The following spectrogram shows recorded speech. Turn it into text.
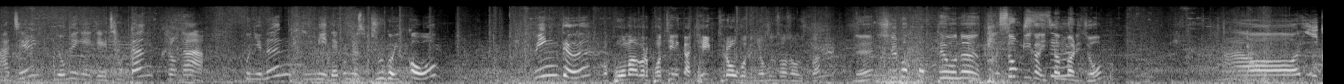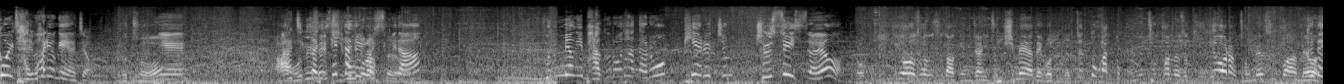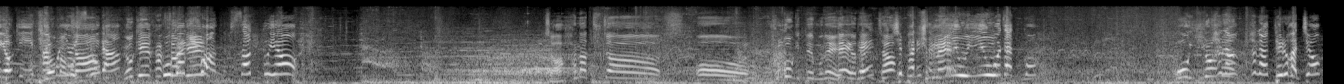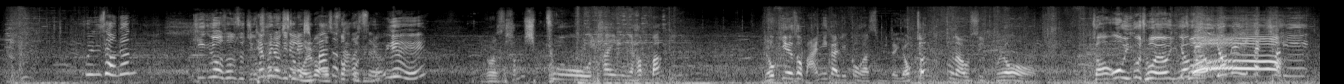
아질 요맹에게 잠깐 그러나 본인은 이미 내공에서 두르고 있고 윙드 이거 보호막으로 버티니까 개입 들어오거든요 훈서 선수가. 네, 실버 폭태운은 각성기가 있단 말이죠. 아, 어, 이걸 잘 활용해야죠. 그렇죠. 예. 아, 아직까지 어느새 셋다 뒤로 들고 돌았어요. 있습니다. 분명히 박으론 하나로 피해를 좀 줄 수 있어요. 어, 키기어 선수가 굉장히 조심해야 되거든요. 뜻도가 또 보는 척하면서 키기어랑 정면 승부하면 근데 여기 다 위험하거든요. 몰려 있습니다. 자, 여기에 각성기. 썼고요. 자, 하나 투자 어, 한 거기 때문에 네, 일단은 네. 자, 18위 중매 이후 이후 꽂았고 어 이러면 하나 하나 데려갔죠. 훈서는 키규어 선수 지금 체력이 좀 얼마 없었거든요. 예. 이거 30초 타이밍에 한 방? 여기에서 많이 갈릴 것 같습니다. 역전극도 나올 수 있고요. 자, 오 이거 좋아요. 이거 여기 좋아. 여기 처리.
